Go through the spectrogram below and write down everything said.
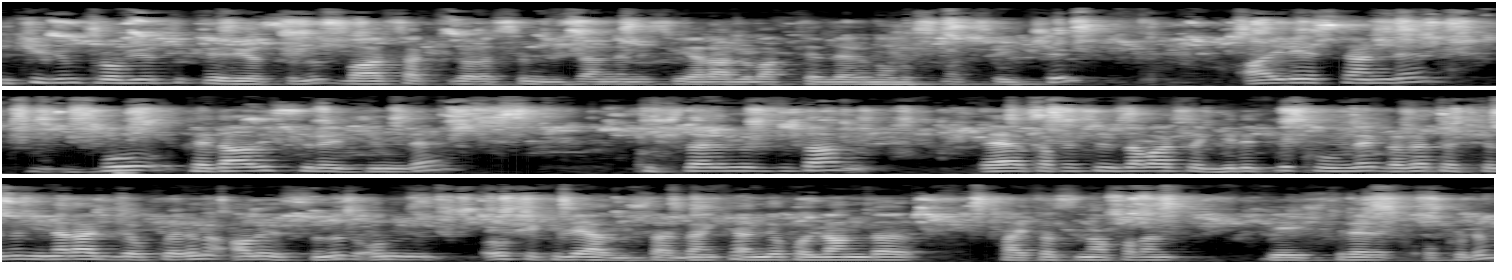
2 gün probiyotik veriyorsunuz. Bağırsak florasının düzenlemesi, yararlı bakterilerin oluşması için. Ayrıca de bu tedavi sürecinde kuşlarınızdan eğer kafesinizde varsa giritli kum ve gaga taşının mineral bloklarını alıyorsunuz. Onu, o şekilde yazmışlar. Ben kendi Hollanda sayfasından falan değiştirerek okudum.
